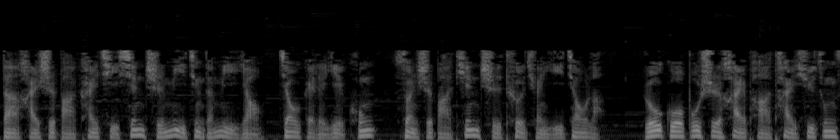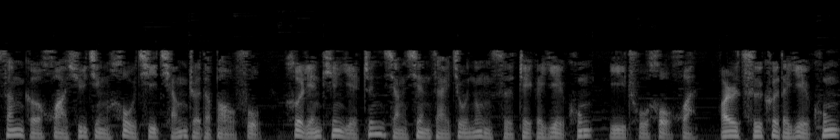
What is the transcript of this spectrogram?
但还是把开启仙池秘境的秘钥交给了夜空，算是把天池特权移交了。如果不是害怕太虚宗三个化虚境后期强者的报复，赫连天也真想现在就弄死这个夜空，以除后患。而此刻的夜空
